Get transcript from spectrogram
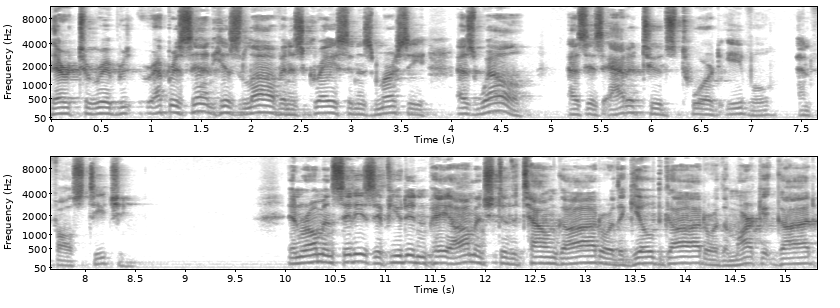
They're to re- represent his love and his grace and his mercy, as well as his attitudes toward evil and false teaching. In Roman cities, if you didn't pay homage to the town god or the guild god or the market god,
